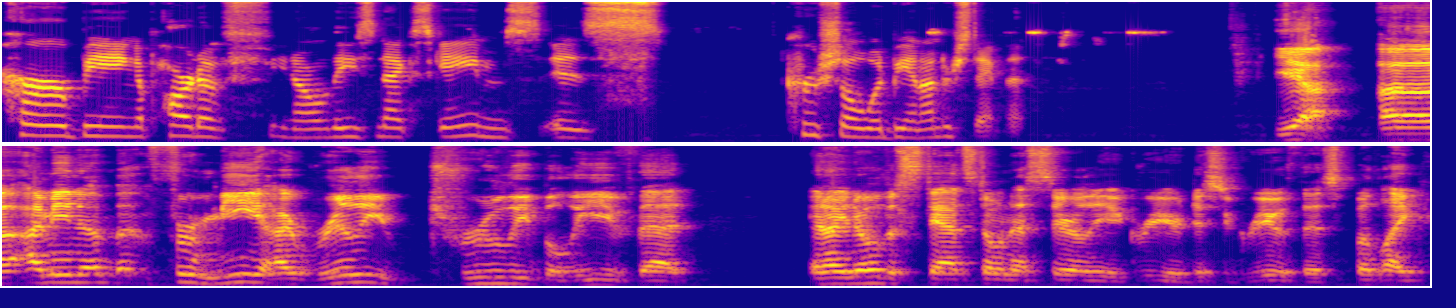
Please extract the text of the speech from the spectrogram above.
her being a part of you know these next games is crucial. Would be an understatement. Yeah, uh, I mean, uh, for me, I really truly believe that, and I know the stats don't necessarily agree or disagree with this, but like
